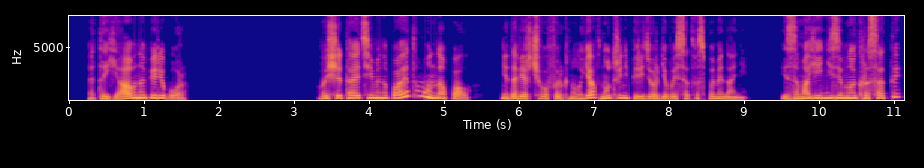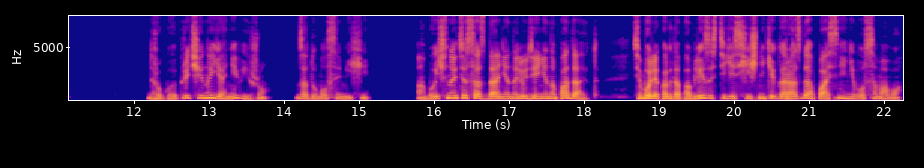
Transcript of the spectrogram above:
— это явно перебор. «Вы считаете, именно поэтому он напал?» Недоверчиво фыркнула я, внутренне передергиваясь от воспоминаний. «Из-за моей неземной красоты?» «Другой причины я не вижу», — задумался Михи. «Обычно эти создания на людей не нападают. Тем более, когда поблизости есть хищники гораздо опаснее него самого.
